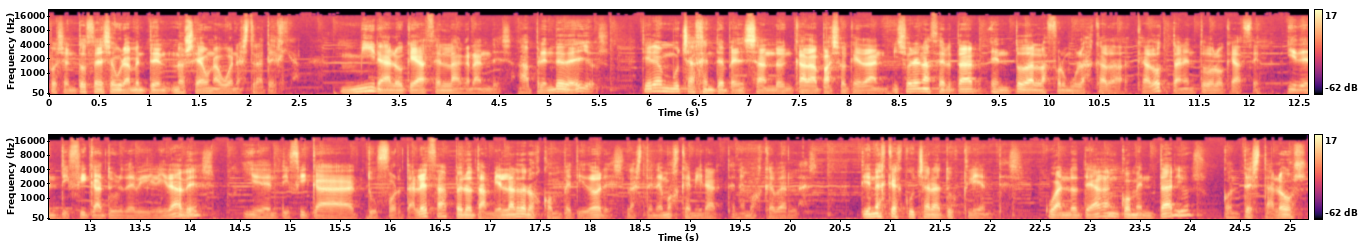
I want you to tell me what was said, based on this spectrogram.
Pues entonces seguramente no sea una buena estrategia. Mira lo que hacen las grandes, aprende de ellos tienen mucha gente pensando en cada paso que dan y suelen acertar en todas las fórmulas que adoptan, en todo lo que hacen. Identifica tus debilidades, identifica tu fortaleza, pero también las de los competidores. Las tenemos que mirar, tenemos que verlas. Tienes que escuchar a tus clientes. Cuando te hagan comentarios, contéstalos.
